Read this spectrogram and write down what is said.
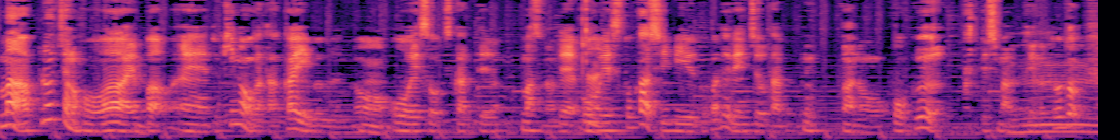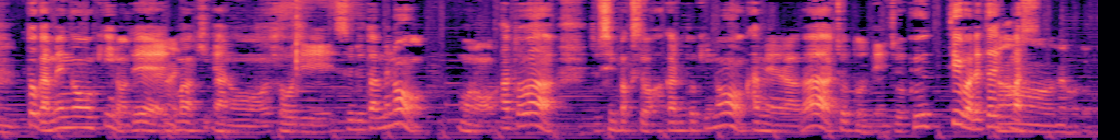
まあアプローチの方は、やっぱ、えっ、と、機能が高い部分の OS を使ってますので、はい。OS とか CPU とかで電池を多分、あの、多く食ってしまうっていうのと、と画面が大きいので、はい。まあ、きあの、表示するためのもの。あとは、心拍数を測るときのカメラがちょっと電池を食うって言われてます。ああ、なるほど。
